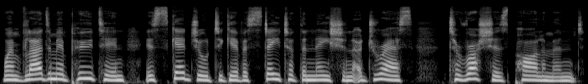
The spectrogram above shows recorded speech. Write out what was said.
when Vladimir Putin is scheduled to give a State of the Nation address to Russia's parliament.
